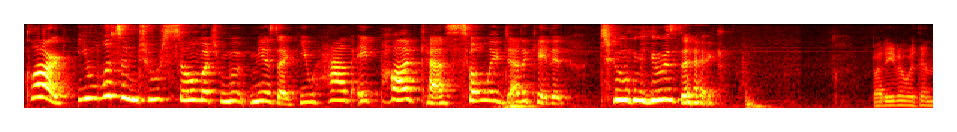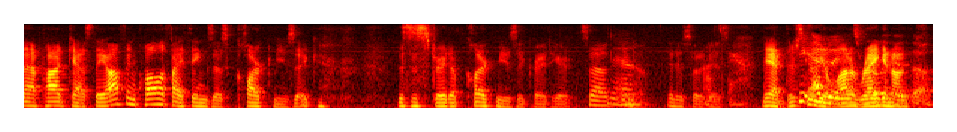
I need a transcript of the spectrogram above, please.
Clark, you listen to so much mu- music. You have a podcast solely dedicated to music. But even within that podcast, they often qualify things as Clark music. this is straight up Clark music right here. So, Yeah. you know, it is what it That's is. fair. Man, there's The going to be a lot of really ragging good, on. though.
